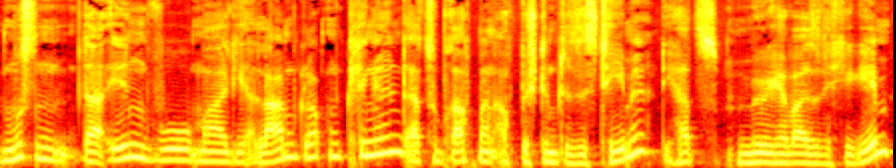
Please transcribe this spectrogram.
müssen da irgendwo mal die Alarmglocken klingeln. Dazu braucht man auch bestimmte Systeme. Die hat es möglicherweise nicht gegeben.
